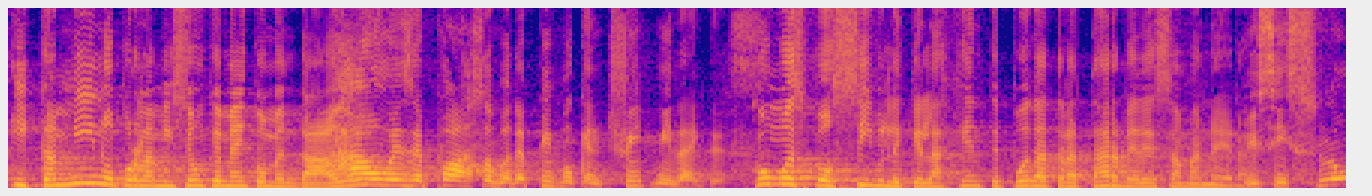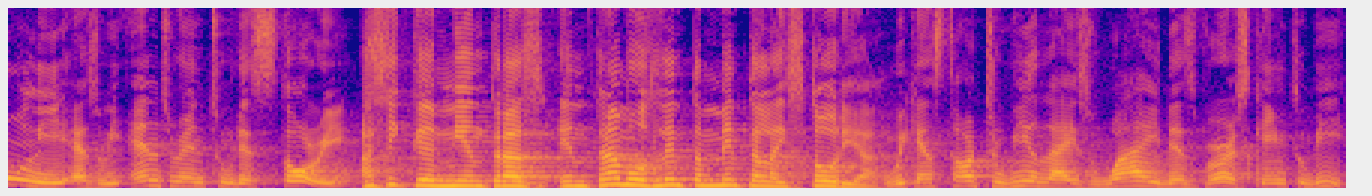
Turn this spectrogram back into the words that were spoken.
y camino por la misión que me ha encomendado, how is it possible that people can treat me like this? ¿cómo es posible que la gente pueda tratarme de esa manera? You see, slowly as we enter into this story, Así que mientras entramos lentamente a la historia, we can start to realize why this verse came to be.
